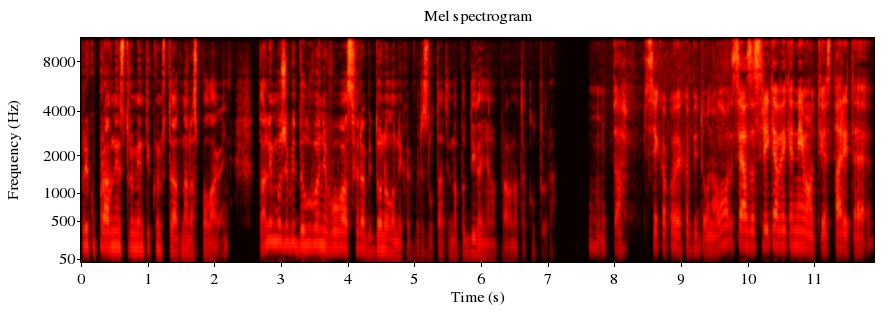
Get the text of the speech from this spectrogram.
преку правни инструменти кои им стојат на располагање. Дали може би делување во оваа сфера би донело некакви резултати на подигање на правната култура? Да, секако дека би донело. Сега за среќа веќе нема од тие старите,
